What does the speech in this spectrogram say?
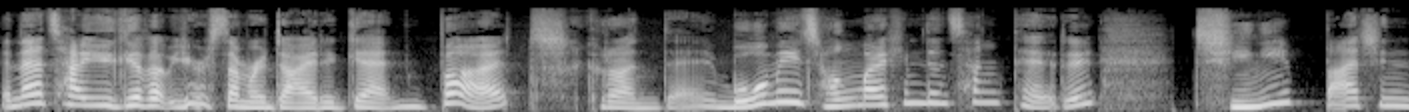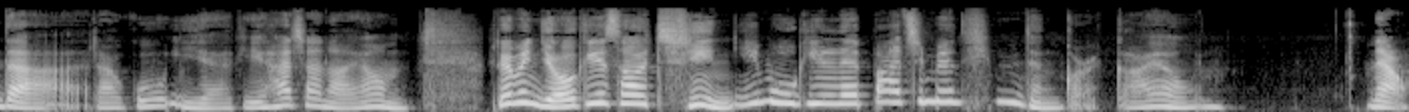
And that's how you give up your summer diet again. But, 그런데 몸이 정말 힘든 상태를 진이 빠진다라고 이야기하잖아요. 그러면 여기서 진, 이 뭐길래 빠지면 힘든 걸까요? Now,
